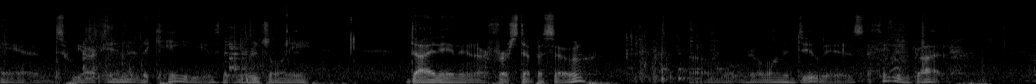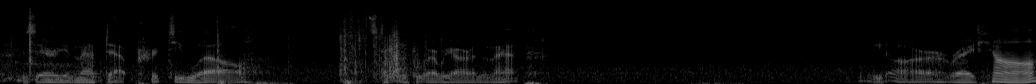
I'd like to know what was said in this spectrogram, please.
And we are in the cave that we originally died in in our first episode. Um, what we're going to want to do is, I think we've got this area mapped out pretty well. Let's take a look at where we are on the map. We are right here.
